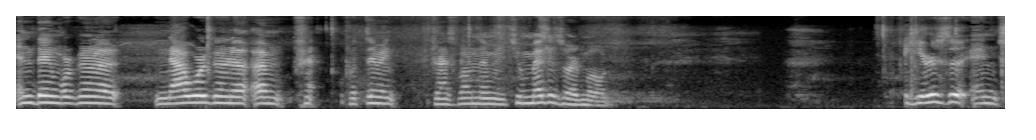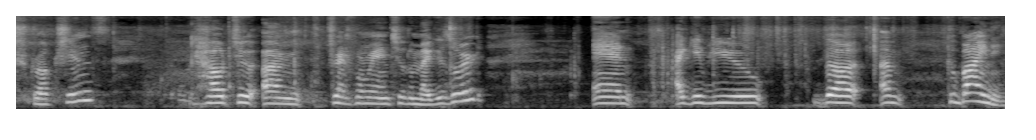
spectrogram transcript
And then we're gonna now we're gonna um put them in transform them into Megazord mode. Here's the instructions how to um transform it into the Megazord. And I give you the um, combining.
